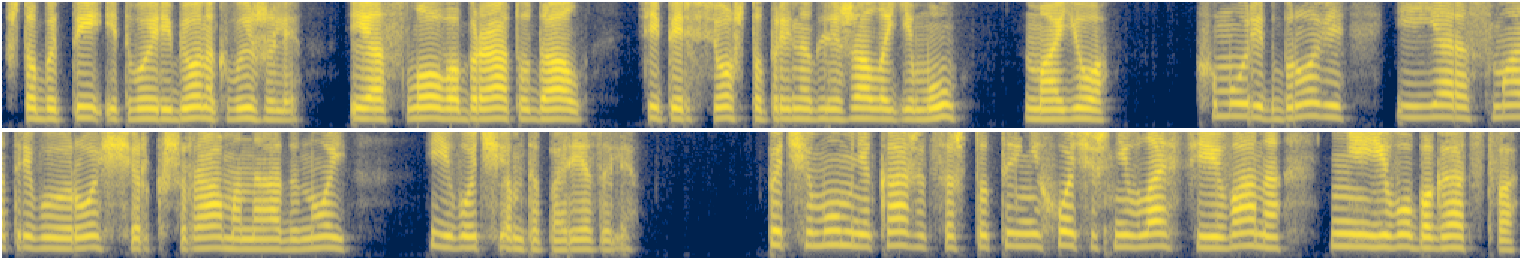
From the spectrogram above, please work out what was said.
чтобы ты и твой ребенок выжили. Я слово брату дал. Теперь все, что принадлежало ему, мое. Хмурит брови, и я рассматриваю росчерк шрама на одной, его чем-то порезали. «Почему мне кажется, что ты не хочешь ни власти Ивана, ни его богатства?»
